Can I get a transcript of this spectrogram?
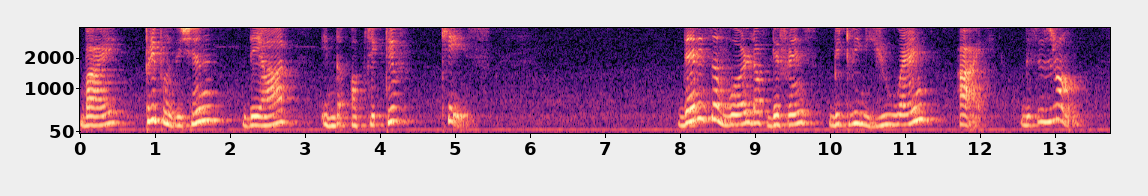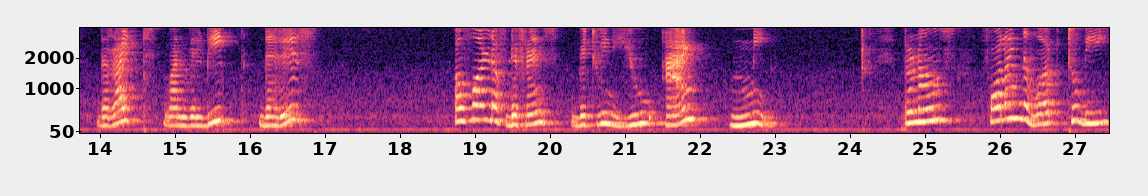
by preposition, they are in the objective case there is a world of difference between you and I. This is wrong. The right one will be there is a world of difference between you and me. Pronouns following the verb to be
